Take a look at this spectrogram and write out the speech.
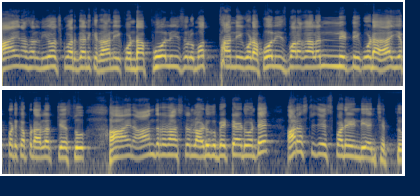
ఆయన అసలు నియోజకవర్గానికి రానియకుండా పోలీసులు మొత్తాన్ని కూడా పోలీస్ బలగాలన్నింటినీ కూడా ఎప్పటికప్పుడు అలర్ట్ చేస్తూ ఆయన ఆంధ్ర రాష్ట్రంలో అడుగు పెట్టాడు అంటే అరెస్ట్ చేసి పడేయండి అని చెప్తూ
